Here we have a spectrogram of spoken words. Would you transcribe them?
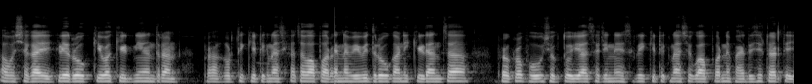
आवश्यक आहे. इकडे रोग किंवा कीड नियंत्रण प्राकृतिक कीटकनाशकाचा वापर त्यांना विविध रोग आणि किड्यांचा प्रकोप होऊ शकतो. यासाठी नैसर्गिक कीटकनाशक वापरणे फायदेशीर ठरते.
